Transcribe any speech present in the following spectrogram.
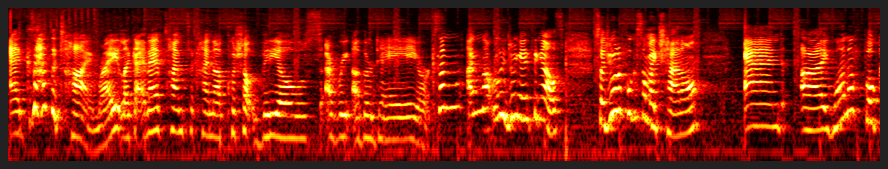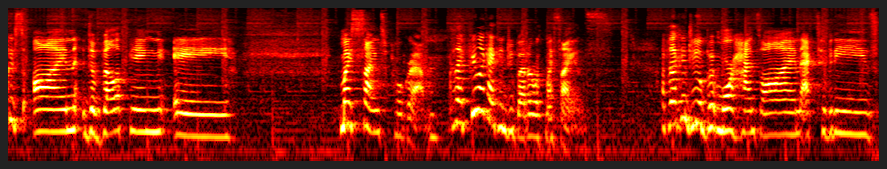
because I have the time, right? Like, and I have time to kind of push out videos every other day or because I'm, I'm not really doing anything else. So I do want to focus on my channel and I want to focus on developing a my science program because I feel like I can do better with my science. I feel like I can do a bit more hands-on activities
